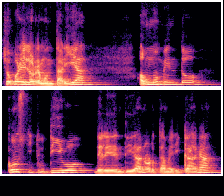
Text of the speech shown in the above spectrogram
yo por ahí lo remontaría a un momento constitutivo de la identidad norteamericana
